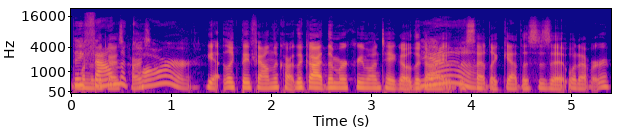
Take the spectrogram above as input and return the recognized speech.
they one found of the, the, cars. car. Yeah, like they found the car. The guy, the Mercury Montego, the guy Yeah. said like, "Yeah, this is it." Whatever.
